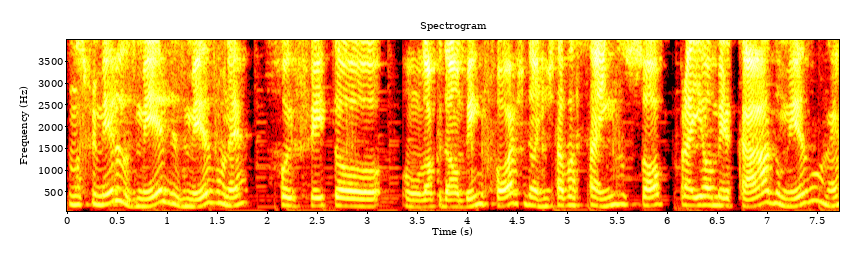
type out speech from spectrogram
Nos primeiros meses mesmo, né? Foi feito um lockdown bem forte, então a gente estava saindo só para ir ao mercado mesmo, né?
